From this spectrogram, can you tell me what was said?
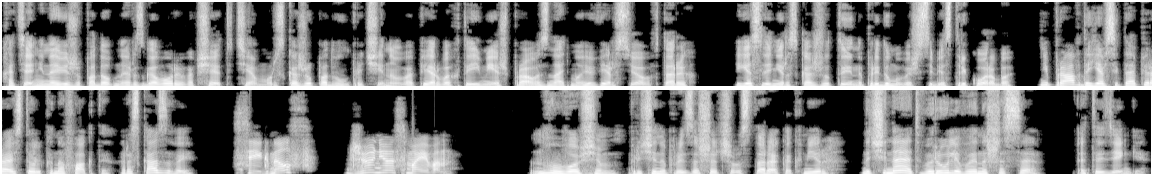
Хотя ненавижу подобные разговоры и вообще эту тему. Расскажу по двум причинам. Во-первых, ты имеешь право знать мою версию, а во-вторых, если не расскажу, ты напридумываешь себе с три короба. Неправда, я всегда опираюсь только на факты. Рассказывай. Signals, Junius Maven. Ну, в общем, причина произошедшего стара как мир. Начинает, выруливая на шоссе. Это деньги.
